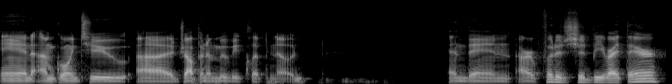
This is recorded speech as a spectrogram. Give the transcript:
And I'm going to uh, drop in a movie clip node. And then our footage should be right there.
